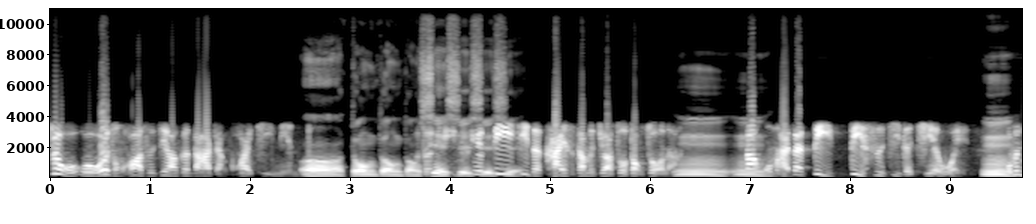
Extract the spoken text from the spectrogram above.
所以我我为什么花时间要跟大家讲会计年度？嗯，懂懂懂，谢谢谢谢因为第一季。的开始，他们就要做动作了。嗯嗯。那我们还在第第四季的结尾，嗯我们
